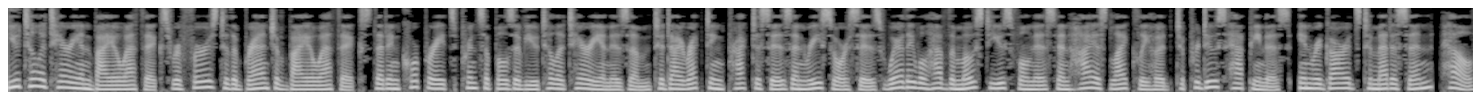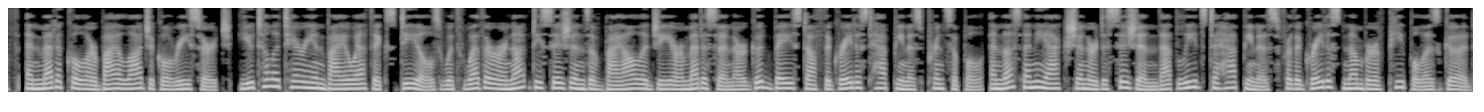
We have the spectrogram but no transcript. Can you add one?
Utilitarian bioethics refers to the branch of bioethics that incorporates principles of utilitarianism to directing practices and resources where they will have the most usefulness and highest likelihood to produce happiness. In regards to medicine, health, and medical or biological research, utilitarian bioethics deals with whether or not decisions of biology or medicine are good based off the greatest happiness principle, and thus any action or decision that leads to happiness for the greatest number of people is good.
